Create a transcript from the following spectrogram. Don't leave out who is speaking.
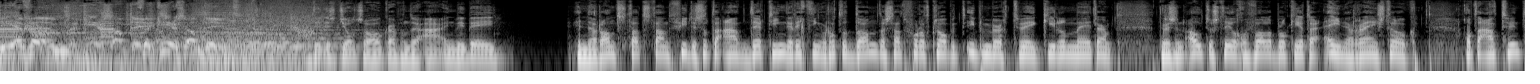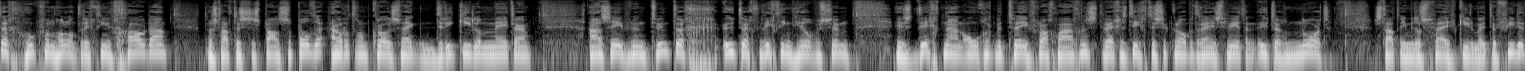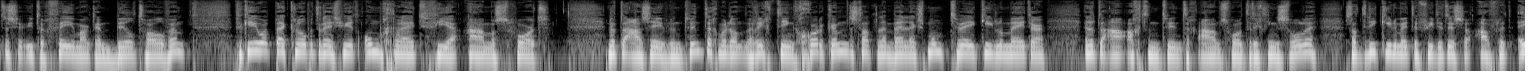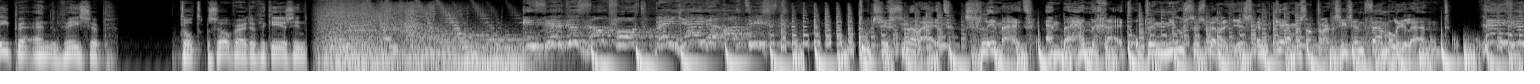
Speaker 1: ZFM, verkeersupdate. verkeersupdate.
Speaker 2: Dit is John Sohoka van de ANWB. In de Randstad staan files op de A13 richting Rotterdam. Daar staat voor het knooppunt Ipenburg 2 kilometer. Er is een auto stilgevallen, blokkeert daar één rijstrook. Op de A20 Hoek van Holland richting Gouda. Daar staat tussen Spaanse polder en Rotterdam-Krooswijk 3 kilometer. A27 Utrecht richting Hilversum is dicht na een ongeluk met twee vrachtwagens. De weg is dicht tussen knooppunt Rijnsweert en Utrecht-Noord. Staat inmiddels 5 kilometer file tussen Utrecht-Veemarkt en Beeldhoven. Verkeer wordt bij knooppunt Rijnsweert omgeleid via Amersfoort. En op de A27, maar dan richting Gorkum, er staat bij Lexmond 2 kilometer. En op de A28 Amersfoort richting Zwolle staat 3 kilometer file tussen Aflet Epe en Weesup. Tot zover de verkeersin.
Speaker 3: In Circus Zandvoort ben jij de artiest.
Speaker 4: Toets je snelheid, slimheid en behendigheid op de nieuwste spelletjes en kermisattracties in Familyland.
Speaker 3: Leef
